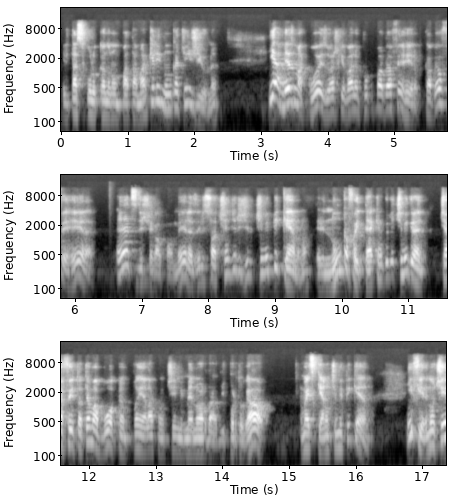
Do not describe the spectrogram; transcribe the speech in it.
ele está se colocando num patamar que ele nunca atingiu. Né? E a mesma coisa, eu acho que vale um pouco para o Abel Ferreira, porque o Abel Ferreira, antes de chegar ao Palmeiras, ele só tinha dirigido time pequeno, né? Ele nunca foi técnico de time grande. Tinha feito até uma boa campanha lá com o time menor da, de Portugal, mas que era um time pequeno. Enfim, ele não tinha.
